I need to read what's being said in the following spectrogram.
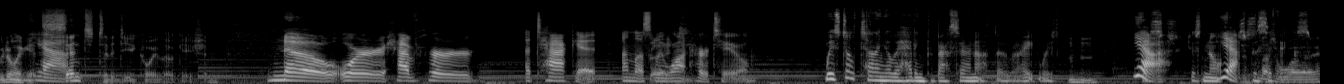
We don't want to get Yeah. sent to the decoy location. no, or have her attack it unless we want her to. We're still telling her we're heading for Bassarenath, though, right? We're Mm-hmm. Yeah, just, just not Yeah. Just not specifics. why.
